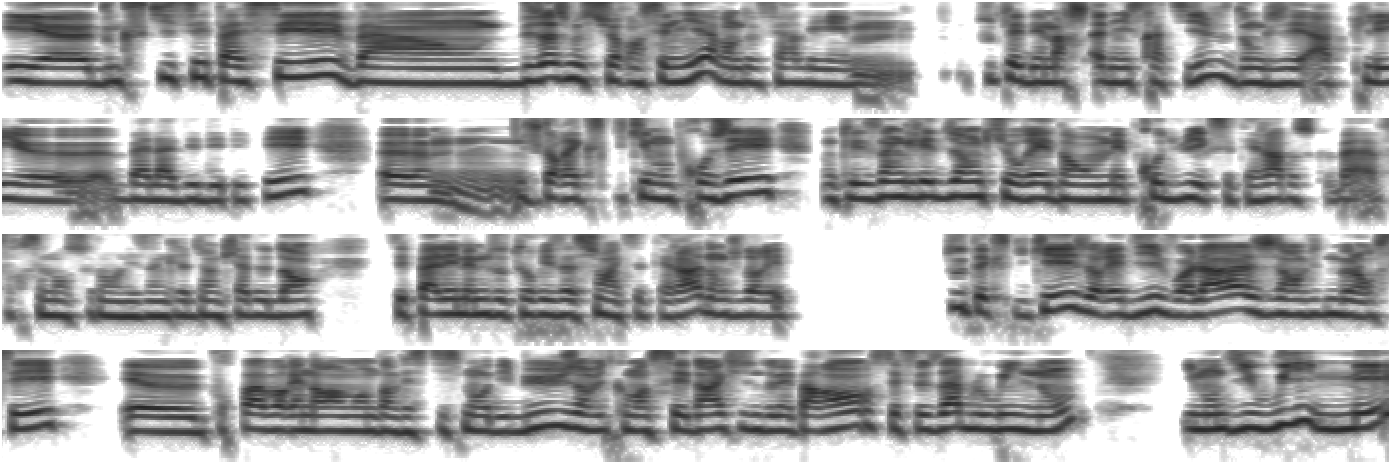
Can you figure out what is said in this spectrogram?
Et euh, donc ce qui s'est passé, ben déjà je me suis renseignée avant de faire les toutes les démarches administratives. Donc j'ai appelé euh, bah, la DDPP, euh, je leur ai expliqué mon projet, donc les ingrédients qu'il y aurait dans mes produits, etc. Parce que bah, forcément selon les ingrédients qu'il y a dedans, c'est pas les mêmes autorisations, etc. Donc je leur ai tout expliqué. J'aurais dit voilà, j'ai envie de me lancer euh, pour pas avoir énormément d'investissement au début. J'ai envie de commencer dans la cuisine de mes parents. C'est faisable Oui, non. Ils m'ont dit oui, mais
